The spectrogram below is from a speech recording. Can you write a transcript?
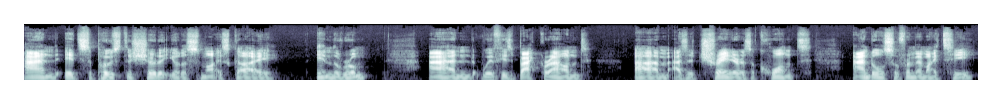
and it's supposed to show that you're the smartest guy in the room. And with his background um, as a trader, as a quant, and also from MIT,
